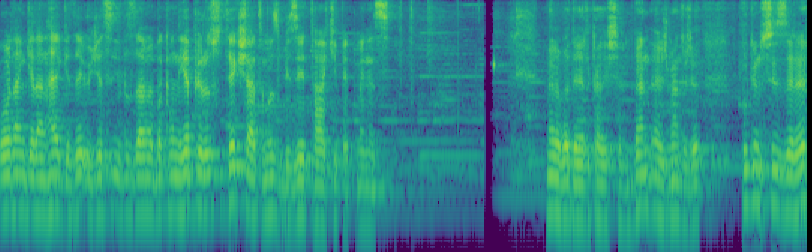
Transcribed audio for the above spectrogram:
Oradan gelen herkese ücretsiz yıldızlama bakımını yapıyoruz. Tek şartımız bizi takip etmeniz. Merhaba değerli kardeşlerim. Ben Ercüment Hoca. Bugün sizlere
